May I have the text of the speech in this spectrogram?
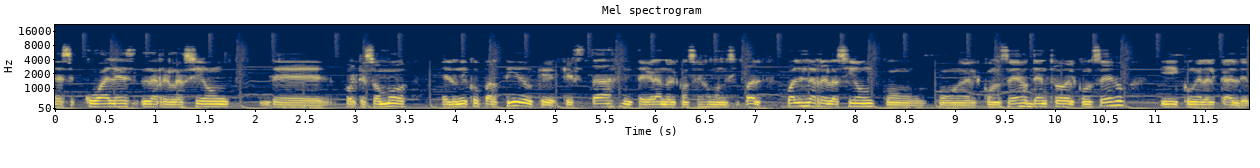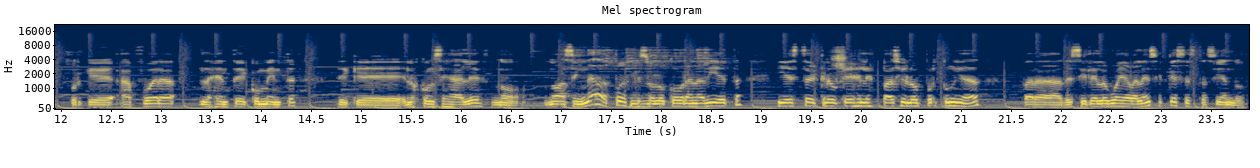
es cuál es la relación de, porque somos el único partido que, que, está integrando el Consejo Municipal. ¿Cuál es la relación con, con, el Consejo, dentro del Consejo y con el alcalde? Porque afuera la gente comenta de que los concejales no, no hacen nada, pues que solo cobran la dieta y este creo que es el espacio y la oportunidad para decirle a los guayabalenses qué se está haciendo.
